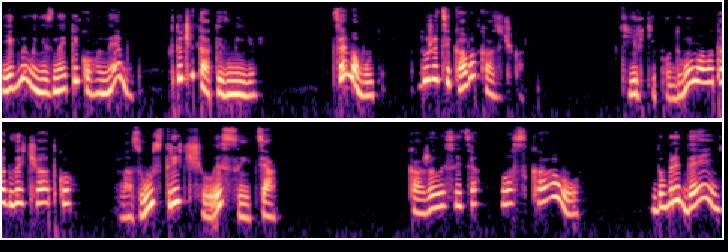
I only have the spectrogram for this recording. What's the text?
Якби мені знайти кого-небудь, хто читати вміє. Це, мабуть, дуже цікава казочка. Тільки подумало так зайчатко, назустріч лисиця. Каже лисиця ласкаво. Добрий день,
